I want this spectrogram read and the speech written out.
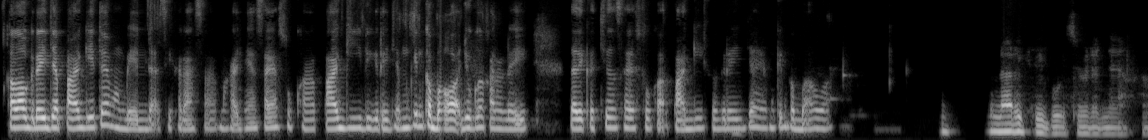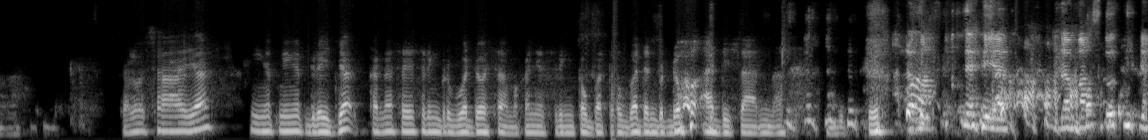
kalau gereja pagi itu emang beda sih kerasa makanya saya suka pagi di gereja mungkin ke bawah juga karena dari dari kecil saya suka pagi ke gereja ya mungkin ke bawah Menarik sih Bu sebenarnya. Kalau saya ingat-ingat gereja karena saya sering berbuat dosa, makanya sering tobat-tobat dan berdoa di sana. Gitu. Ada maksudnya ya, ada maksudnya.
